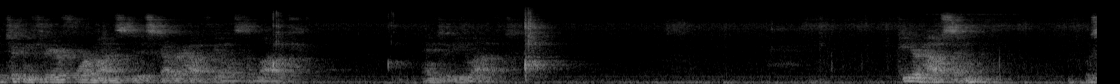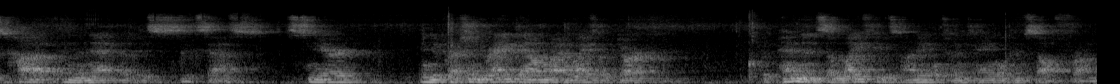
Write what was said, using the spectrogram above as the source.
It took me three or four months to discover how it feels to love and to be loved. Peter Howson was caught up in the net of his ensnared in depression, dragged down by a life of dark dependence, a life he was unable to entangle himself from.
